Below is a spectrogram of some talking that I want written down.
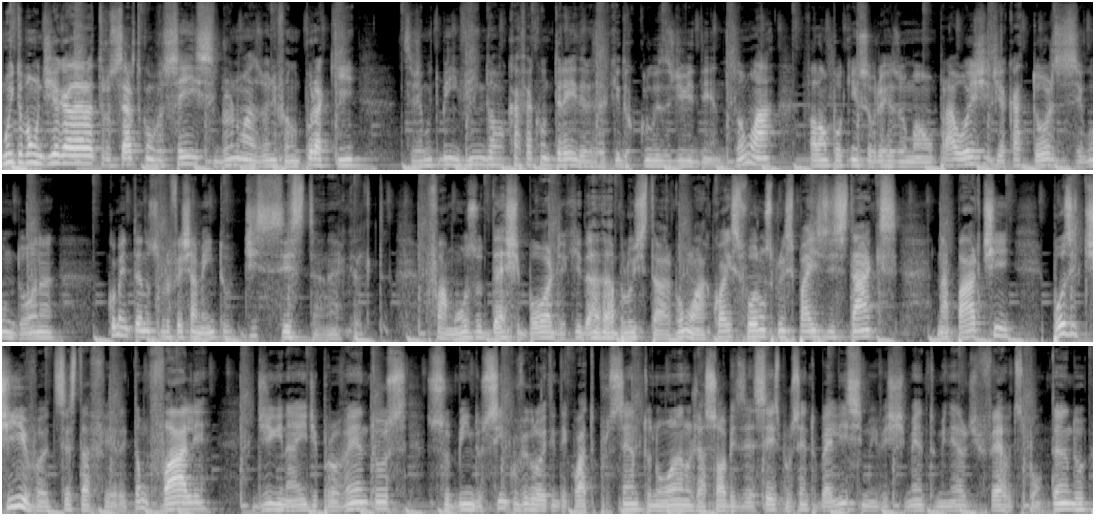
Muito bom dia, galera. Tudo certo com vocês? Bruno Mazzoni falando por aqui. Seja muito bem-vindo ao Café com Traders aqui do Clube dos Dividendos. Vamos lá falar um pouquinho sobre o resumão para hoje, dia 14, segundona, comentando sobre o fechamento de sexta, né? Aquele famoso dashboard aqui da, da Blue Star. Vamos lá, quais foram os principais destaques na parte positiva de sexta-feira? Então, Vale digna aí de proventos, subindo 5,84% no ano, já sobe 16%, belíssimo investimento, minério de ferro despontando.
